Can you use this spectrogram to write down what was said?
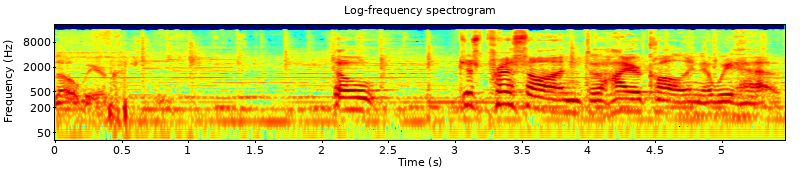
Know we are Christians. So just press on to the higher calling that we have.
